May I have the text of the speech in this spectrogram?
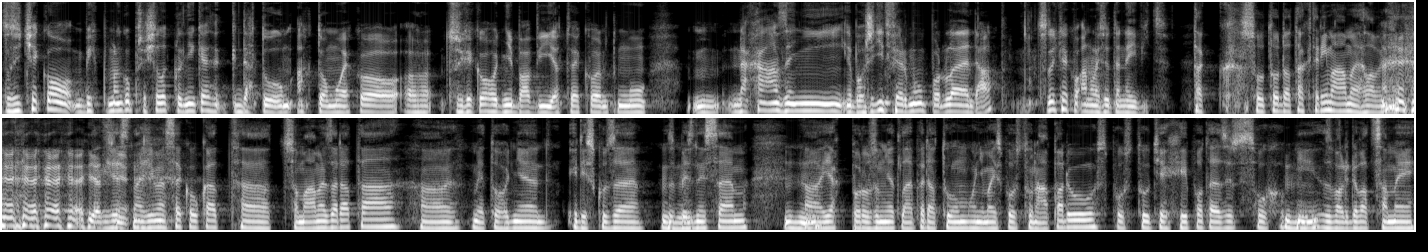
co si jako bych pomalu přešel klidně k datům a k tomu, jako, uh, co jako hodně baví a to jako tomu um, nacházení nebo řídit firmu podle dat. Co teď jako analyzujete nejvíc? Tak jsou to data, které máme hlavně. Takže snažíme se koukat, eh, co máme za data. Eh, je to hodně i diskuze mm-hmm. s mhm. biznisem, mm-hmm. jak porozumět lépe datům. Oni mají spoustu nápadů, spoustu těch hypotéz jsou schopni mm-hmm. zvalidovat sami.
